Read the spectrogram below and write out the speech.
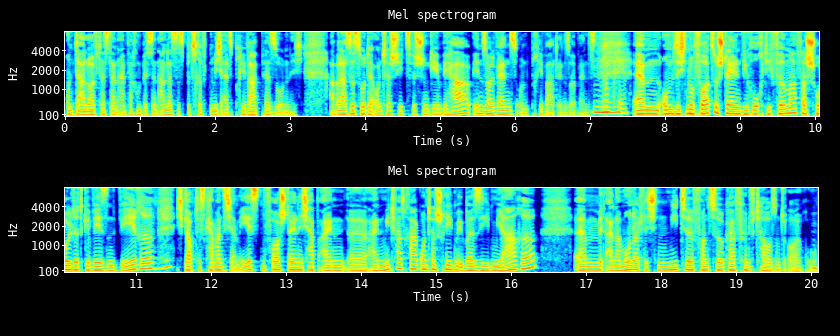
Und da läuft das dann einfach ein bisschen anders. Das betrifft mich als Privatperson nicht. Aber das ist so der Unterschied zwischen GmbH-Insolvenz und Privatinsolvenz. Okay. Ähm, um sich nur vorzustellen, wie hoch die Firma verschuldet gewesen wäre, ich glaube, das kann man sich am ehesten vorstellen. Ich habe einen, äh, einen Mietvertrag unterschrieben über sieben Jahre ähm, mit einer monatlichen Miete von circa 5000 Euro.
